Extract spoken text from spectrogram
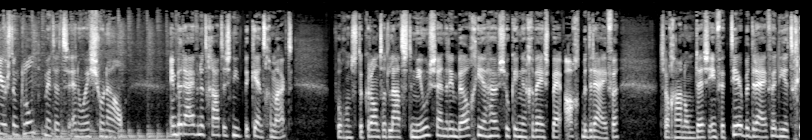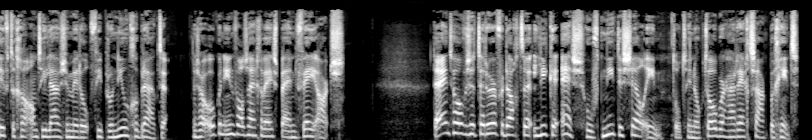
Kirsten Klomp met het NOS-journaal. In bedrijven het gaat is niet bekendgemaakt. Volgens de krant Het Laatste Nieuws zijn er in België huiszoekingen geweest bij acht bedrijven. Het zou gaan om desinfecteerbedrijven die het giftige antiluizenmiddel fipronil gebruikten. Er zou ook een inval zijn geweest bij een veearts. De Eindhovense terreurverdachte Lieke S. hoeft niet de cel in, tot in oktober haar rechtszaak begint.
